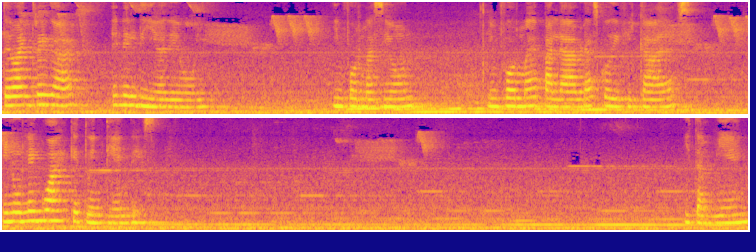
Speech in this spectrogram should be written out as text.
te va a entregar en el día de hoy. Información en forma de palabras codificadas en un lenguaje que tú entiendes. Y también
